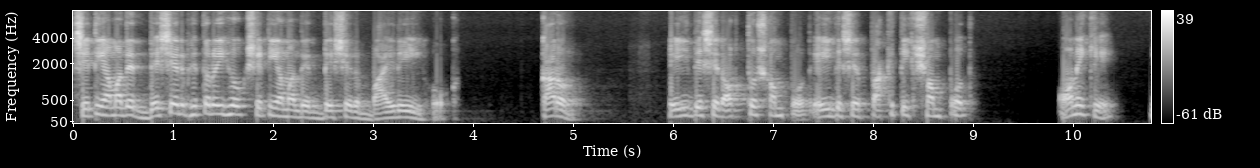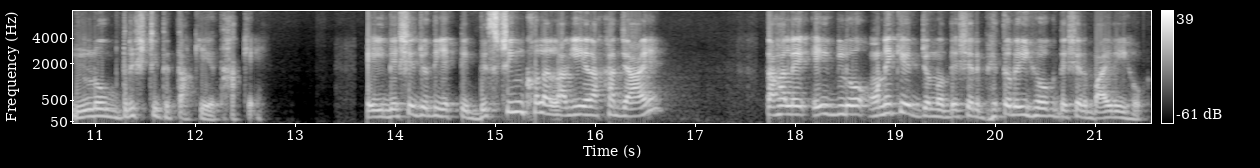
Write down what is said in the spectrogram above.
সেটি আমাদের দেশের ভেতরেই হোক, সেটি আমাদের দেশের বাইরেই হোক। কারণ এই দেশের অর্থ সম্পদ, এই দেশের প্রাকৃতিক সম্পদ অনেকে লোক দৃষ্টিতে তাকিয়ে থাকে। এই দেশে যদি একটি বিশৃঙ্খলা লাগিয়ে রাখা যায়, তাহলে এইগুলো অনেকের জন্য দেশের ভেতরেই হোক, দেশের বাইরেই হোক।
